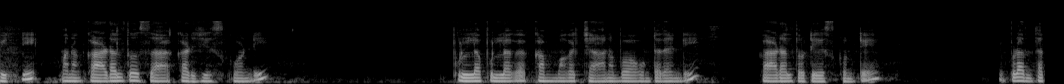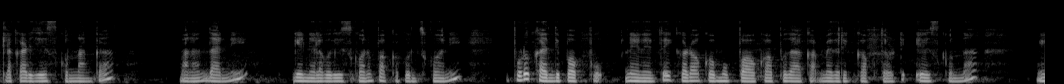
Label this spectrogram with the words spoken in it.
వీటిని మనం కాడలతో సహా కట్ చేసుకోండి. పుల్ల పుల్లగా కమ్మగా చాలా బాగుంటుందండి కాడలతో వేసుకుంటే ఇప్పుడు అంత అట్లా కట్ చేసుకున్నాక మనం దాన్ని గిన్నెలకు తీసుకొని పక్కకు ఉంచుకొని ఇప్పుడు కందిపప్పు నేనైతే ఇక్కడ ఒక ముప్పావు కప్పు దాకా మెదరింగ్ కప్పుతోటి వేసుకున్న. మీ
